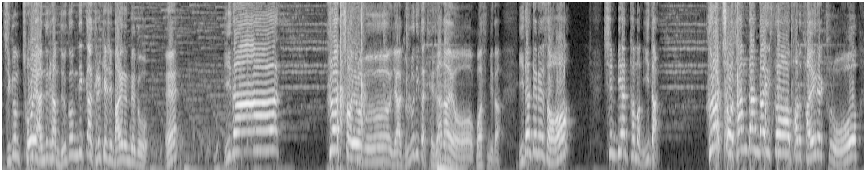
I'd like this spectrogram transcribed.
지금 좋아요 안 누른 사람 누굽니까? 그렇게 지금 말했는데도 예? 2단 그렇죠 여러분 야 누르니까 되잖아요 고맙습니다 2단 되면서 신비한 탐험 2단 그렇죠 3단 다 있어 바로 다이렉트로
